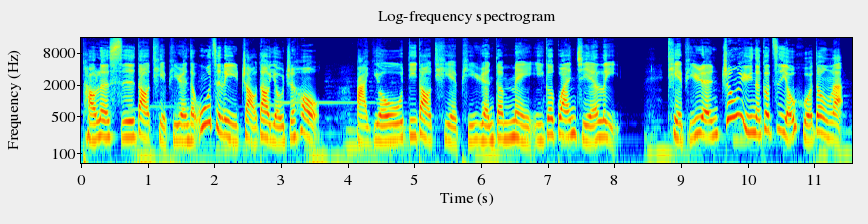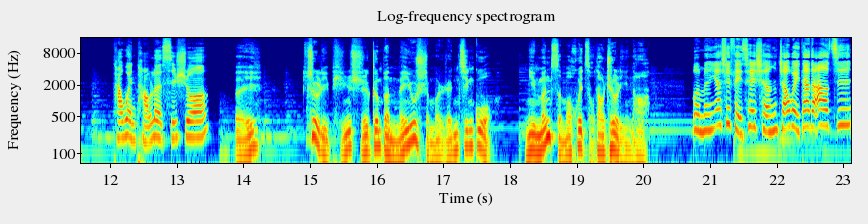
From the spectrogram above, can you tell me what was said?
陶乐斯到铁皮人的屋子里找到油之后，把油滴到铁皮人的每一个关节里，铁皮人终于能够自由活动了。他问陶乐斯说：“哎，这里平时根本没有什么人经过。”你们怎么会走到这里呢？我们要去翡翠城找伟大的奥兹，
